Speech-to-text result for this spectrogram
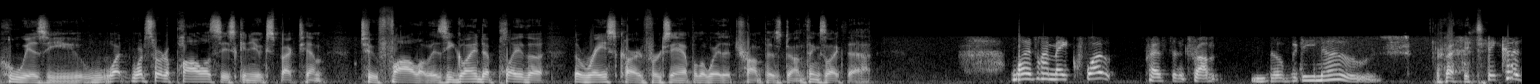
who is he? What, what sort of policies can you expect him to follow? Is he going to play the, the race card, for example, the way that Trump has done, things like that? Well, if I may quote President Trump, nobody knows. Right. Because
